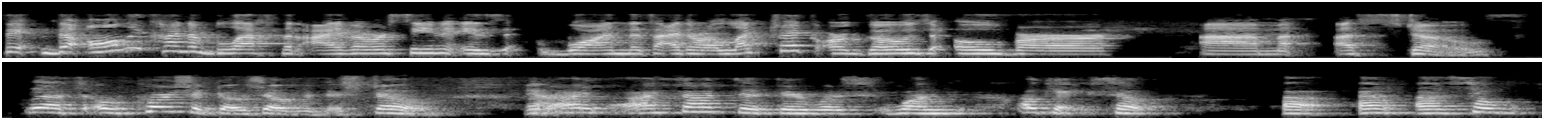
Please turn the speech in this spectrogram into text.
think, the only kind of blech that I've ever seen is one that's either electric or goes over um, a stove. Yes, of course it goes over the stove. But yeah. I, I thought that there was one. Okay, so, uh, uh, uh, so,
